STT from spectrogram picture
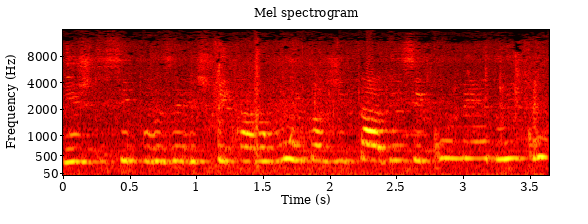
E os discípulos eles ficaram muito agitados e com medo, e com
